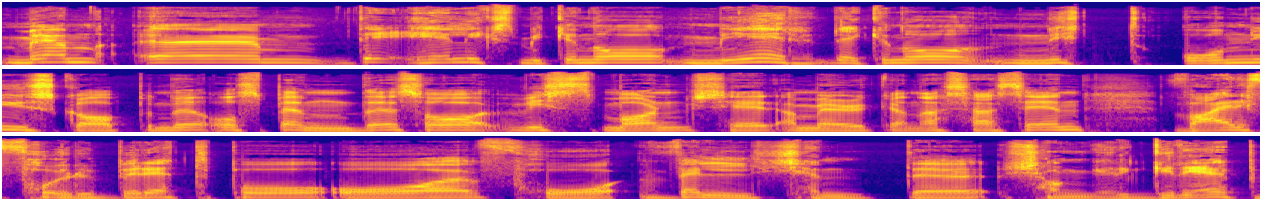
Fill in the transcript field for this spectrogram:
men eh, det er liksom ikke noe mer. Det er ikke noe nytt og nyskapende og spennende, så hvis man ser American Assassin, vær forberedt på å få velkjente sjangergrep.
